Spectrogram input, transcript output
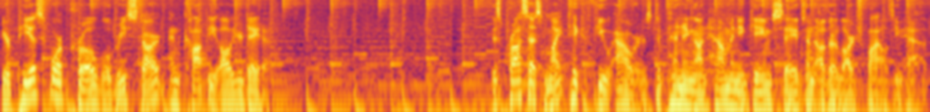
Your PS4 Pro will restart and copy all your data. This process might take a few hours depending on how many game saves and other large files you have.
